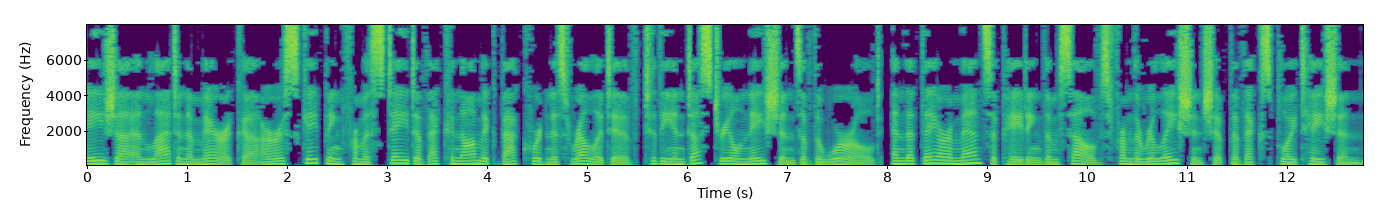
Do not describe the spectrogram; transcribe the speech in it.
Asia and Latin America are escaping from a state of economic backwardness relative to the industrial nations of the world, and that they are emancipating themselves from the relationship of exploitation.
